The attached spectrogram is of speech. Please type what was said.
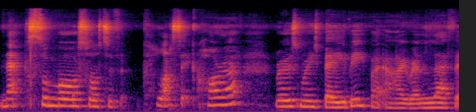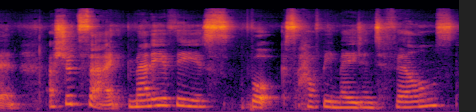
Next, some more sort of classic horror. Rosemary's Baby by Ira Levin. I should say, many of these books have been made into films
